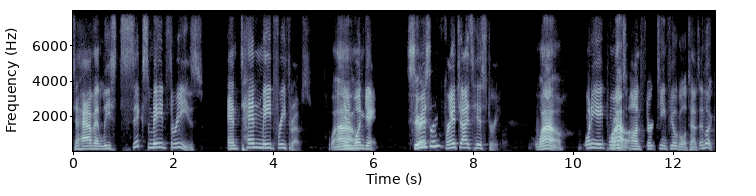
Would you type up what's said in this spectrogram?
to have at least six made threes and 10 made free throws Wow. in one game. Seriously? Franchise history. Wow. 28 points Wow. on 13 field goal attempts. And look,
